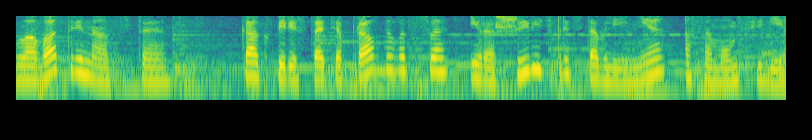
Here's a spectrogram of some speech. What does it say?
Глава 13. Как перестать оправдываться и расширить представление о самом себе.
